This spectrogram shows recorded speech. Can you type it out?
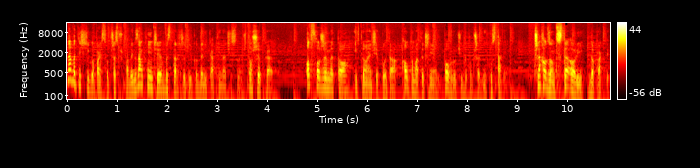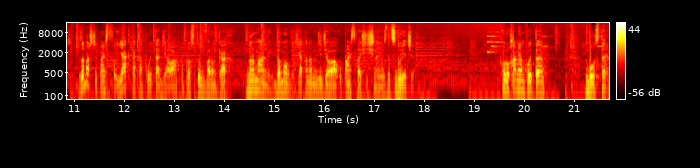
nawet jeśli go Państwo przez przypadek zamknięcie, wystarczy tylko delikatnie nacisnąć tą szybkę. Otworzymy to i w tym momencie płyta automatycznie powróci do poprzednich ustawień. Przechodząc z teorii do praktyki, zobaczcie Państwo, jak taka płyta działa po prostu w warunkach normalnych, domowych, jak ona będzie działała u Państwa, jeśli się na nią zdecydujecie. Uruchamiam płytę, booster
